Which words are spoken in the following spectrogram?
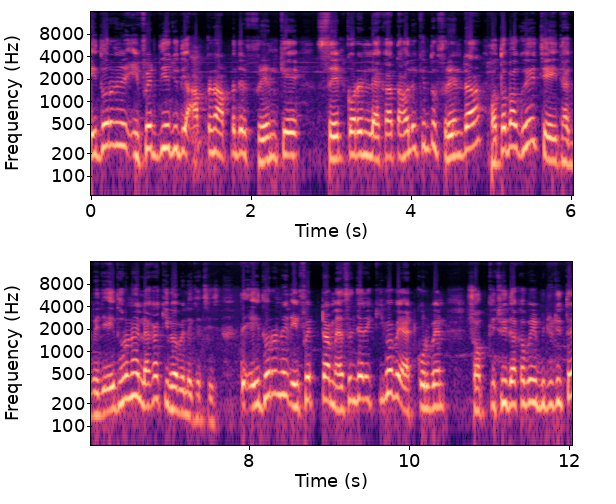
এই ধরনের ইফেক্ট দিয়ে যদি আপনারা আপনাদের ফ্রেন্ডকে সেন্ড করেন লেখা, তাহলে কিন্তু ফ্রেন্ডরা হতবাক হয়ে চেয়েই থাকবে যে এই ধরনের লেখা কীভাবে লিখেছিস। তো এই ধরনের ইফেক্টটা মেসেঞ্জারে কীভাবে অ্যাড করবেন সব কিছুই দেখাবো এই ভিডিওটিতে।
